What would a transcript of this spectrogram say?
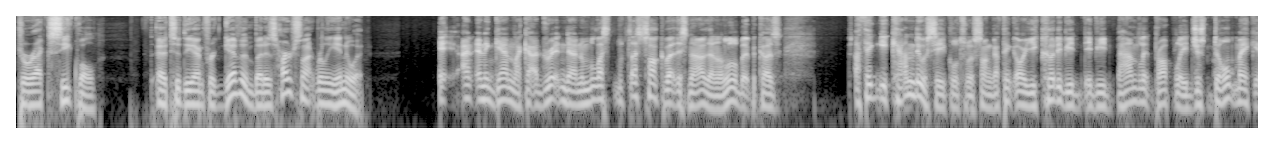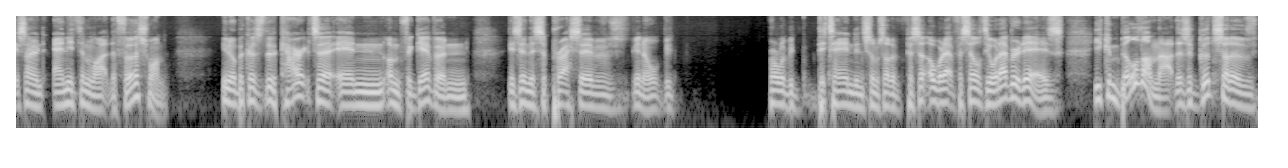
direct sequel uh, to the Unforgiven. But his heart's not really into it. it, and, and again, like I'd written down, and let's let's talk about this now then a little bit because I think you can do a sequel to a song. I think, or you could if you if you handle it properly. Just don't make it sound anything like the first one, you know, because the character in Unforgiven is in this oppressive, you know, be, probably be detained in some sort of facility, or whatever facility, whatever it is. You can build on that. There's a good sort of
